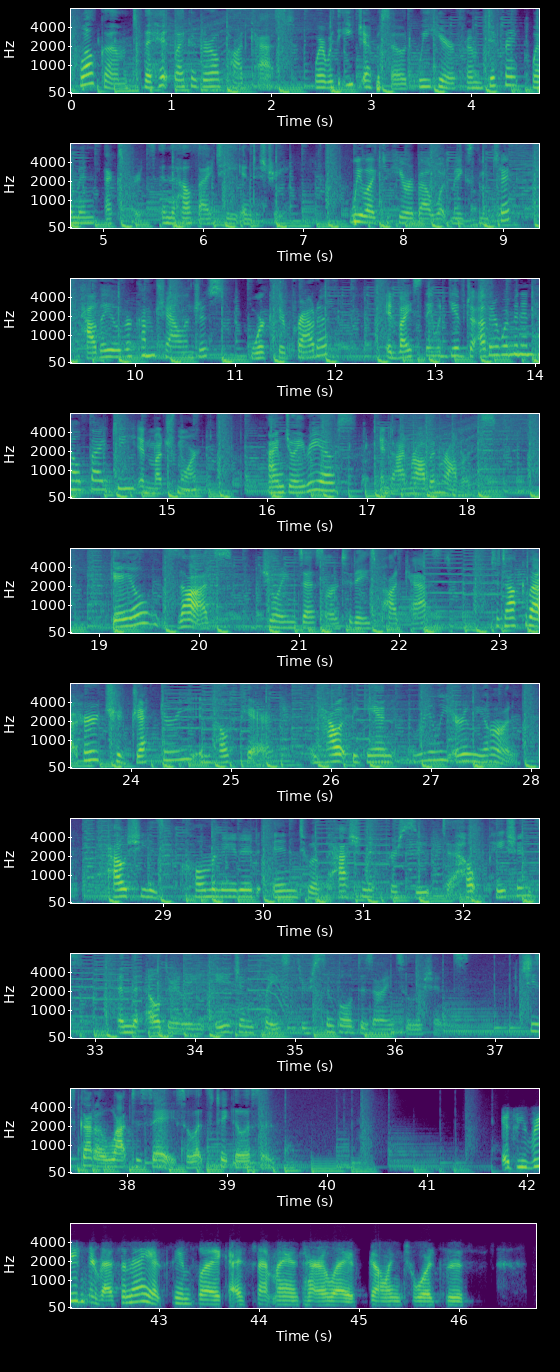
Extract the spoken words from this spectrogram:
Welcome to the Hit Like a Girl podcast, where with each episode we hear from different women experts in the health IT industry. We like to hear about what makes them tick, how they overcome challenges, work they're proud of, advice they would give to other women in health IT, and much more. I'm Joy Rios. And I'm Robin Roberts. Gail Zahtz joins us on today's podcast to talk about her trajectory in healthcare and how it began really early on, how she has culminated into a passionate pursuit to help patients and the elderly age in place through simple design solutions. She's got a lot to say, so let's take a listen. If you read my resume, it seems like I spent my entire life going towards this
